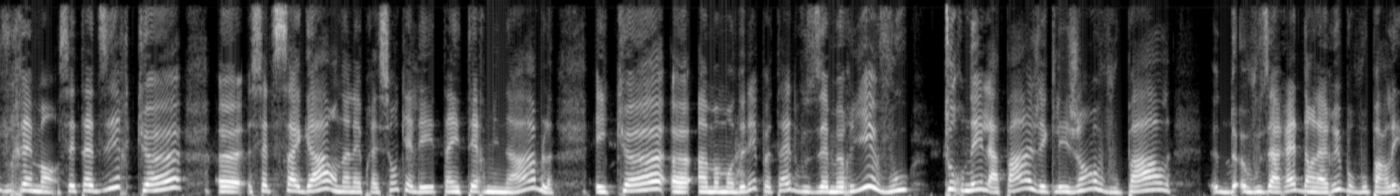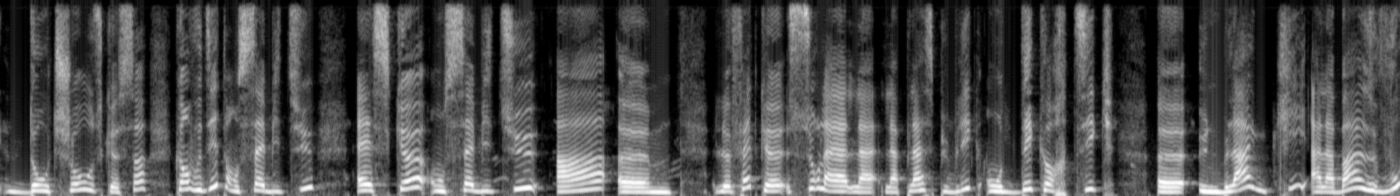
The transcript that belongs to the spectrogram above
vraiment. C'est-à-dire que euh, cette saga, on a l'impression qu'elle est interminable et que euh, à un moment donné, peut-être vous aimeriez vous tourner la page et que les gens vous parlent vous arrête dans la rue pour vous parler d'autre chose que ça. Quand vous dites on s'habitue, est-ce que on s'habitue à euh, le fait que sur la, la, la, place publique, on décortique euh, une blague qui, à la base, vous,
